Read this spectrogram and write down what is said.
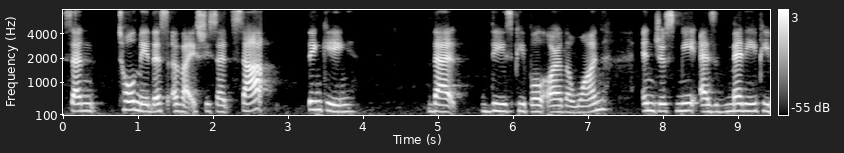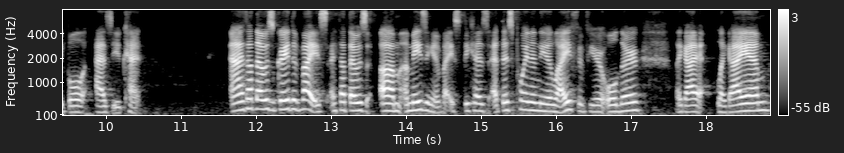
said told me this advice. She said, "Stop thinking that these people are the one, and just meet as many people as you can." And I thought that was great advice. I thought that was um, amazing advice because at this point in your life, if you're older, like I like I am,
